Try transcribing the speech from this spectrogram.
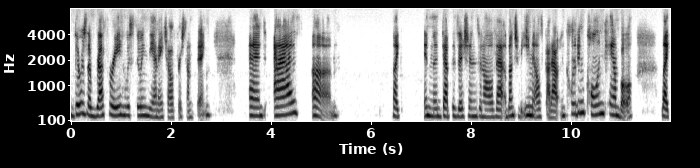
there was a referee who was suing the NHL for something. And as um, like in the depositions and all of that, a bunch of emails got out, including Colin Campbell, like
